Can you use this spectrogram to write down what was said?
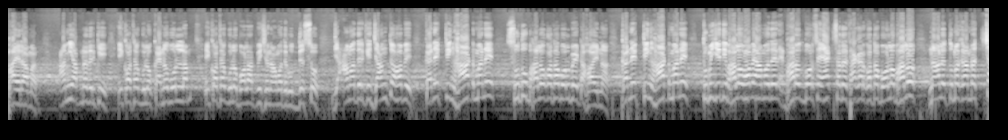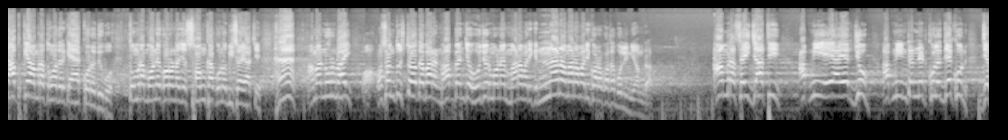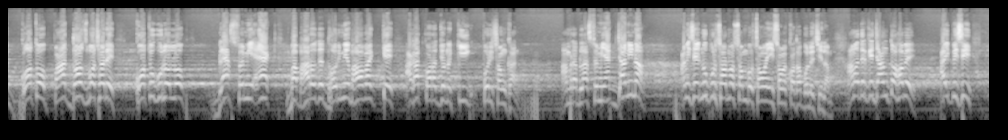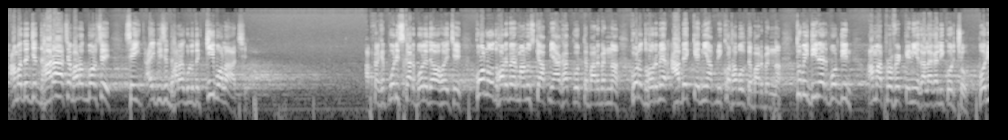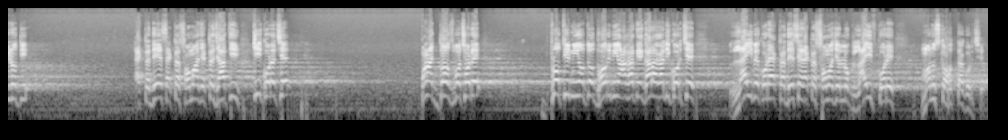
ভাইরা আমার, আমি আপনাদেরকে এই কথাগুলো কেন বললাম? এই কথাগুলো বলার পিছনে আমাদের উদ্দেশ্য যে আমাদেরকে জানতে হবে কানেক্টিং হার্ট মানে শুধু ভালো কথা বলবে এটা হয় না। কানেক্টিং হার্ট মানে তুমি যদি ভালোভাবে আমাদের ভারতবর্ষে একসাথে থাকার কথা বলো ভালো, নাহলে তোমাকে আমরা চাপকে আমরা তোমাদেরকে এক করে দেবো। তোমরা মনে করো না যে সংখ্যা কোনো বিষয় আছে। হ্যাঁ আমার নূর ভাই অসন্তুষ্ট হতে পারেন, ভাববেন যে হুজুর মনে হয় মারামারি না না, মারামারি করার কথা বলিনি আমরা। আমরা সেই জাতি আপনি এআইয়ের যুগ, আপনি ইন্টারনেট খুলে দেখুন যে গত পাঁচ, দশ বছরে কতগুলো লোক ব্ল্যাসফেমি অ্যাক্ট বা ভারতের ধর্মীয় ভাবাবেগকে আঘাত করার জন্য কি পরিসংখ্যান? আমরা ব্লাসফেমি অ্যাক্ট জানি না। আমি সেই নূপুর শর্মা সম্ভ- সময় এই সময় কথা বলেছিলাম। আমাদেরকে জানতে হবে। আইপিসি আমাদের যে ধারা আছে ভারতবর্ষে, সেই আইপিসির ধারাগুলোতে কি বলা আছে? আপনাকে পরিষ্কার বলে দেওয়া হয়েছে, কোনো ধর্মের মানুষকে আপনি আঘাত করতে পারবেন না, কোনো ধর্মের আবেগকে নিয়ে আপনি কথা বলতে পারবেন না। তুমি দিনের পর দিন আমার প্রফেটকে নিয়ে গালাগালি করছ। পরিণতি? একটা দেশ, একটা সমাজ, একটা জাতি কি করেছে? পাঁচ, দশ বছরে প্রতিনিয়ত ধর্মীয় আঘাতকে গালাগালি করছে লাইভে করে একটা দেশের, একটা সমাজের লোক লাইভ করে মানুষকে হত্যা করছে।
